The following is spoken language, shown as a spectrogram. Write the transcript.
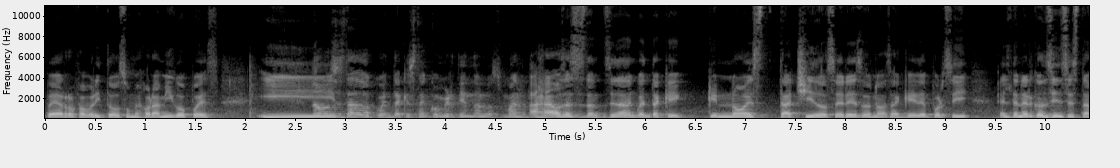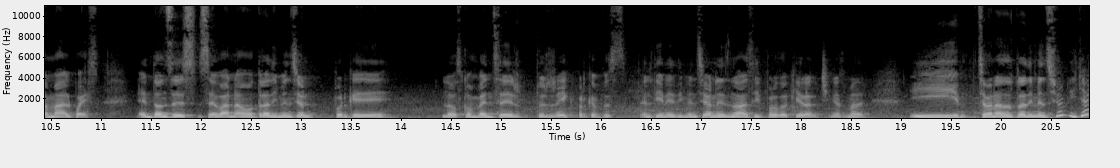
perro favorito o su mejor amigo, pues. Y... No, se está dando cuenta que están convirtiendo en los humanos. Ajá, o sea, se, están- se dan cuenta que, que no está chido ser eso, ¿no? O sea, que de por sí el tener conciencia está mal, pues. Entonces se van a otra dimensión, porque los convence, pues, Rick, porque pues él tiene dimensiones, ¿no? Así por doquiera, chingas madre. Y se van a otra dimensión y ya,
